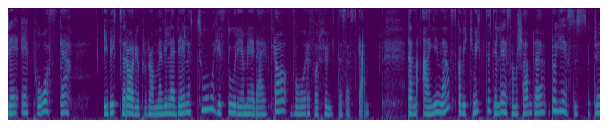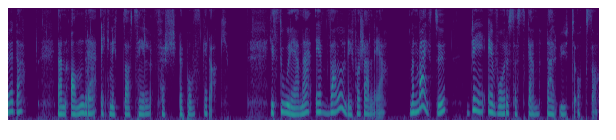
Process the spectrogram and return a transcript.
Det er påske. I dette radioprogrammet vil jeg dele to historier med deg fra våre forfulgte søsken. Den ene skal vi knytte til det som skjedde da Jesus døde. Den andre er knytta til første påskedag. Historiene er veldig forskjellige, men veit du, det er våre søsken der ute også.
